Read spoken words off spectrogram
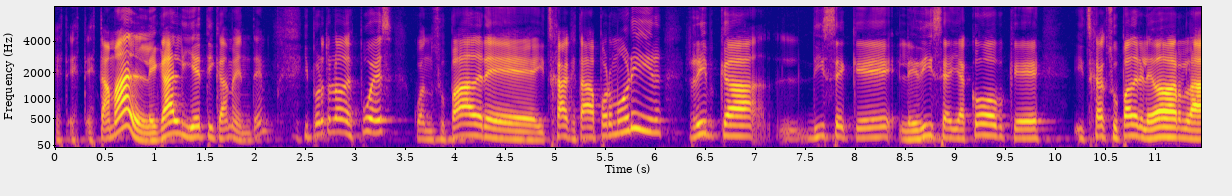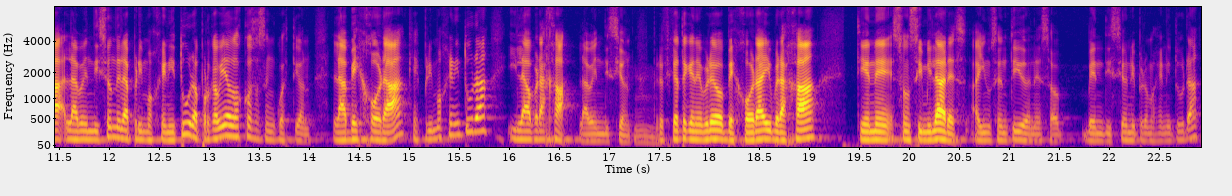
est- est- está mal, legal y éticamente. Y por otro lado, después, cuando su padre Itzhak estaba por morir, Ribka dice que le dice a Jacob que Itzhak, su padre, le va a dar la, la bendición de la primogenitura, porque había dos cosas en cuestión: la Bejorá, que es primogenitura, y la Brajá, la bendición. Mm. Pero fíjate que en hebreo Bejorá y Brajá tiene, son similares, hay un sentido en eso, bendición y primogenitura.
